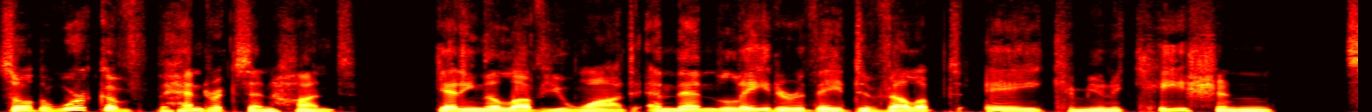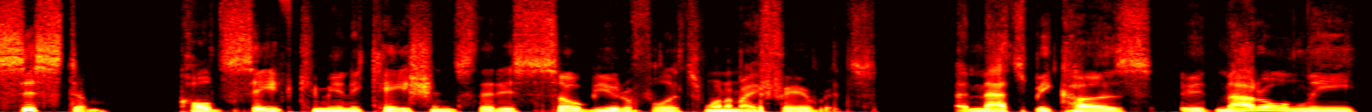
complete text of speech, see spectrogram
So the work of Hendrix and Hunt, getting the love you want, and then later they developed a communication system called Safe Communications that is so beautiful. It's one of my favorites. And that's because it not only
